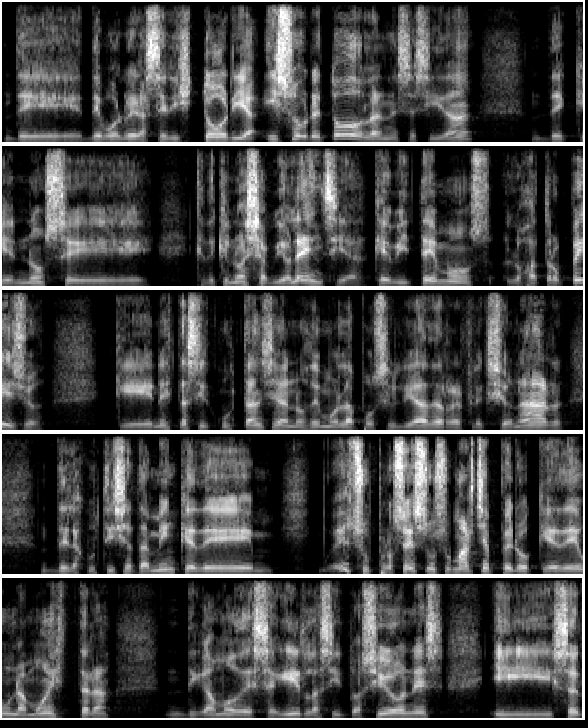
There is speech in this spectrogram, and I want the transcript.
de, volver a hacer historia y sobre todo la necesidad de que no se de que no haya violencia, que evitemos los atropellos que en estas circunstancias nos demos la posibilidad de reflexionar, de la justicia también que dé, en su proceso, en su marcha, pero que dé una muestra, digamos, de seguir las situaciones y ser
